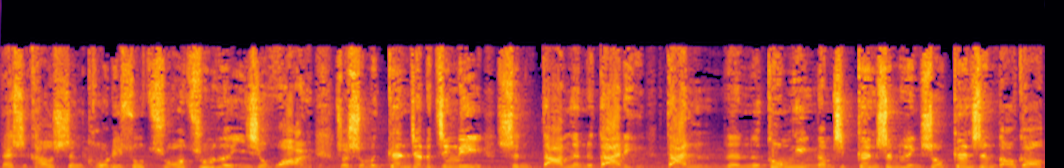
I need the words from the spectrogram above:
乃是靠神口里所说出的一切话语，这是我们更加的经历神大能的带领、大能的供应，让我们去更深的领受、更深祷告，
